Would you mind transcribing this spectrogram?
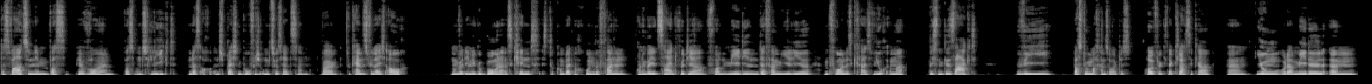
das wahrzunehmen, was wir wollen, was uns liegt und das auch entsprechend beruflich umzusetzen. Weil du kennst es vielleicht auch, man wird irgendwie geboren als Kind, ist komplett noch unbefangen und über die Zeit wird ja von Medien, der Familie, im Freundeskreis, wie auch immer, bisschen gesagt, wie, was du machen solltest häufig der Klassiker, ähm, Jung oder Mädel, ähm,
